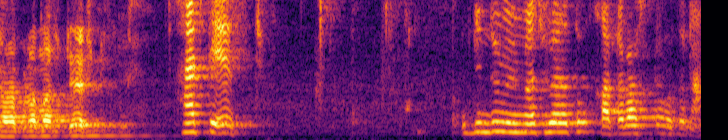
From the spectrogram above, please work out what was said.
চারাপোড়া মাছ টেস্ট হ্যাঁ টেস্ট কিন্তু রুই মাছ তো কাটা বাঁচতে হতো না।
